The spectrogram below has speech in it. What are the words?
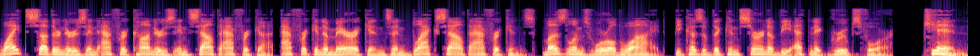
White Southerners and Afrikaners in South Africa, African Americans and black South Africans, Muslims worldwide, because of the concern of the ethnic groups for kin.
